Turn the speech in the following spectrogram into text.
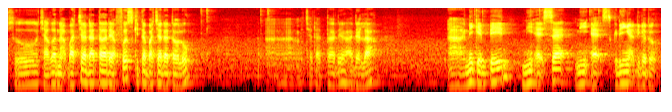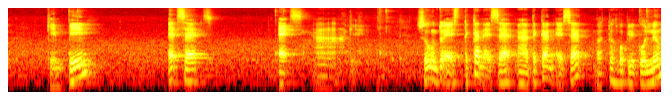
So cara nak baca data dia. First kita baca data dulu. Ha, baca data dia adalah ha, ni campaign ni ad set ni ads. Kena ingat tiga tu. Campaign assets X. Ha, okay. So untuk X, tekan asset, ha, tekan asset, lepas tu pilih kolom,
